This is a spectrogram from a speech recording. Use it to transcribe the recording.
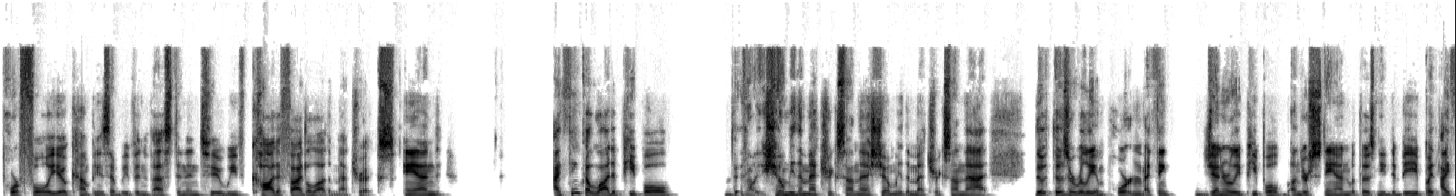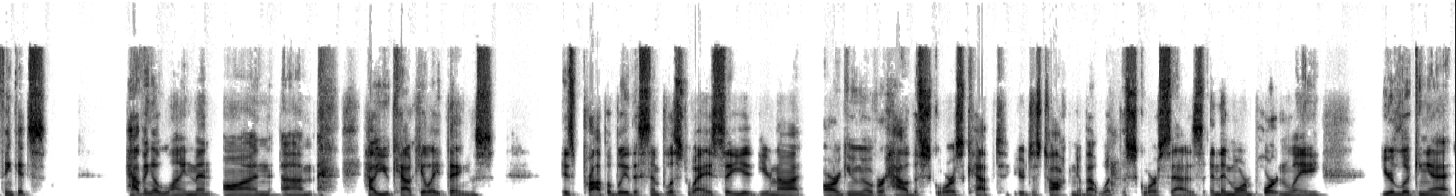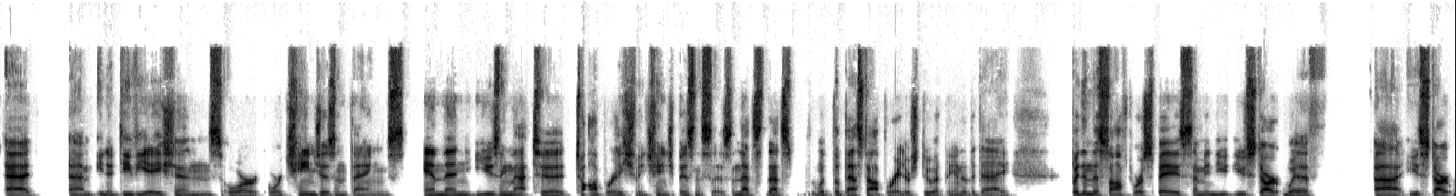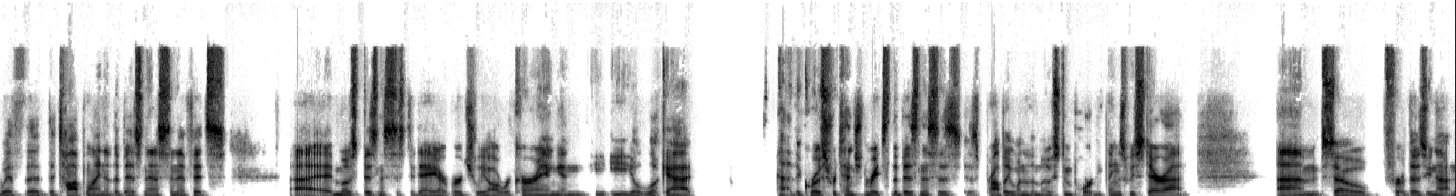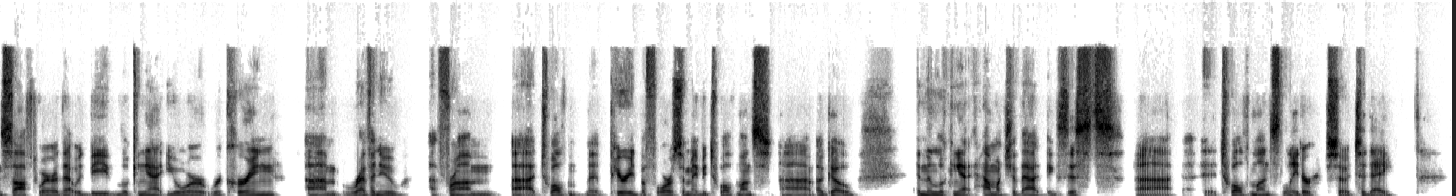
portfolio companies that we've invested into we've codified a lot of metrics and I think a lot of people show me the metrics on this, show me the metrics on that. Th- those are really important. I think generally people understand what those need to be, but I think it's having alignment on um, how you calculate things is probably the simplest way. So you, you're not arguing over how the score is kept. You're just talking about what the score says, and then more importantly, you're looking at at um, you know deviations or or changes in things and then using that to to operationally change businesses and that's that's what the best operators do at the end of the day but in the software space i mean you you start with uh, you start with the the top line of the business and if it's uh, most businesses today are virtually all recurring and you'll look at uh, the gross retention rates of the business is, is probably one of the most important things we stare at um, so for those who are not in software, that would be looking at your recurring um, revenue uh, from uh, 12 uh, period before, so maybe 12 months uh, ago, and then looking at how much of that exists uh, 12 months later, so today.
